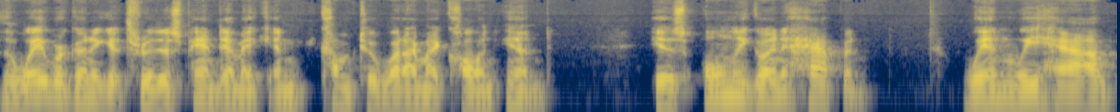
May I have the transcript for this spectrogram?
the way we're going to get through this pandemic and come to what I might call an end is only going to happen when we have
